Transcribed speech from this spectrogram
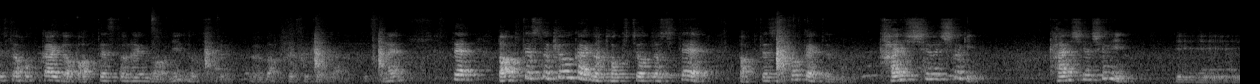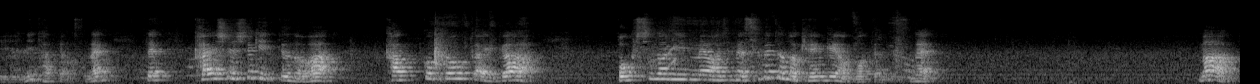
そして北海道バプテスト連合に属するバプテスト教会ですね。でバプテスト教会の特徴としてバプテスト教会というのは大衆主義大衆主義に立ってますね。で大衆主義っていうのは各国教会が牧師の任命をはじめ全ての権限を持ってるんですね。ま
